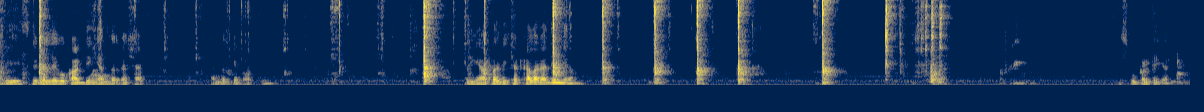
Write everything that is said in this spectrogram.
अभी इसके गले को काट देंगे अंदर का शेप अंदर के भाग को। और यहाँ पर भी छटका लगा देंगे इसको पलटे कर लेंगे।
